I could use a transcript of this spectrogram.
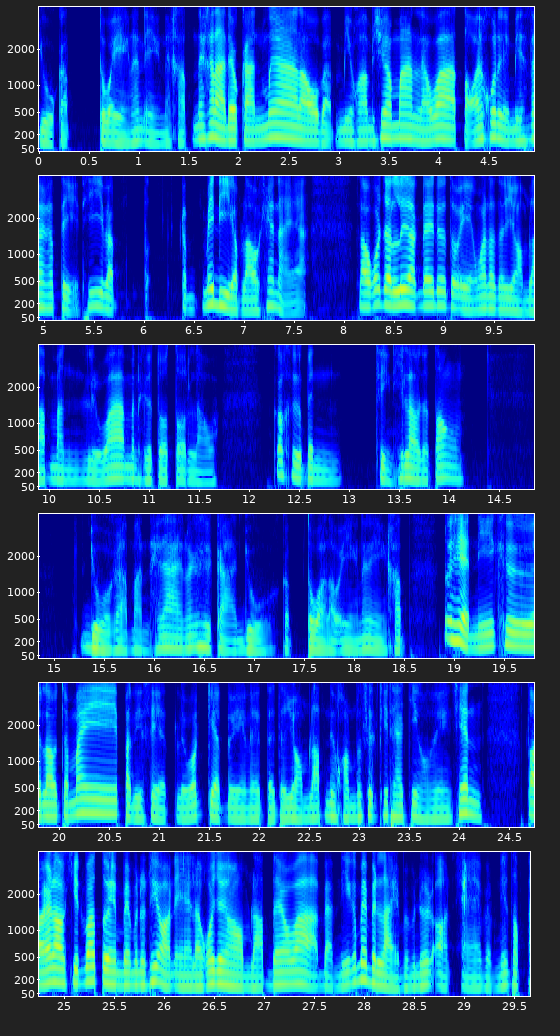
อยู่กับตัวเองนั่นเองนะครับ ในขณะเดียวกันเมื่อเราแบบมีความเชื่อมั่นแล้วว่าต่อให้คนอื่นมีทัศนคติที่แบบไม่ดีกับเราแค่ไหนอะ่ะเราก็จะเลือกได้ด้วยตัวเองว่าเราจะยอมรับมันหรือว่ามันคือตัวตนเรา ก็คือเป็นสิ่งที่เราจะต้องอยู่กับมันให้ได้นั่นก็คือการอยู่กับตัวเราเองนั่นเองครับ ด้วยเหตุนี้คือเราจะไม่ปฏิเสธหรือว่าเกลียดตัวเองเลย แต่จะยอมรับในความรู้สึกที่แท้จริงของตัวเอง เช่นต่อให้เราคิดว่าตัวเองเป็นมนุษย์ที่อ่อนแอเราก็จะยอมรับได้ว่าแบบนี้ก็ไม่เป็นไรเป็นมนุษย์อ่อนแอแบบนี้ต่อไป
